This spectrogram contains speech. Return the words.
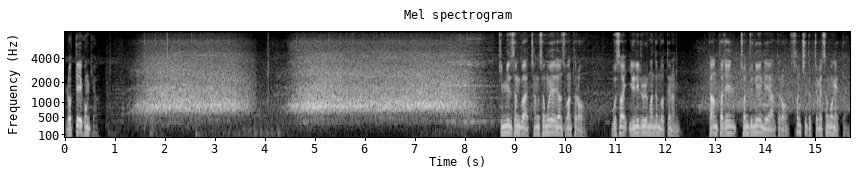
롯데의 공격. 김민성과 장성우의 연속 안타로 무사 1, 2루를 만든 롯데는 다음 타자인 전준희의 내야 안타로 선취 득점에 성공했다.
